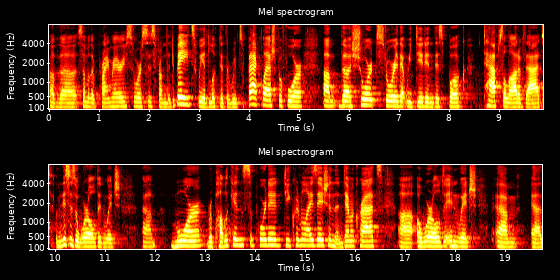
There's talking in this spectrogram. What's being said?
of the, some of the primary sources from the debates. We had looked at the roots of backlash before. Um, the short story that we did in this book taps a lot of that. I mean, this is a world in which um, more Republicans supported decriminalization than Democrats, uh, a world in which um, uh,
